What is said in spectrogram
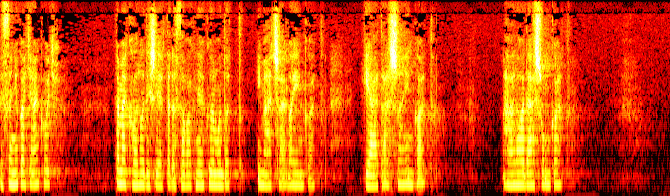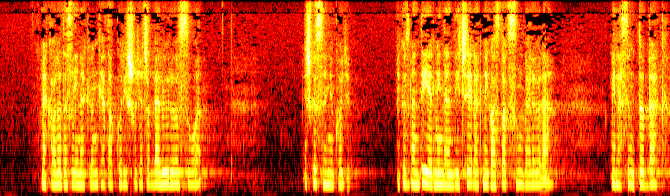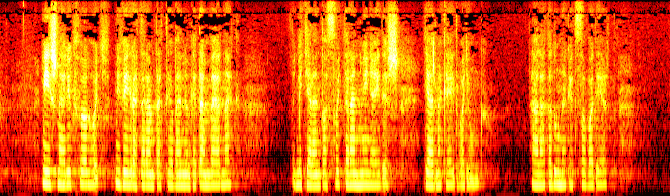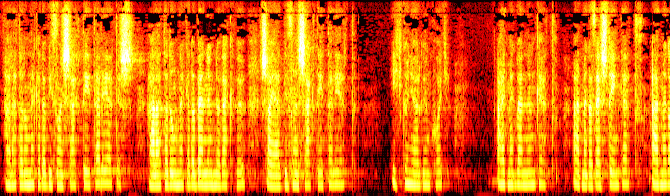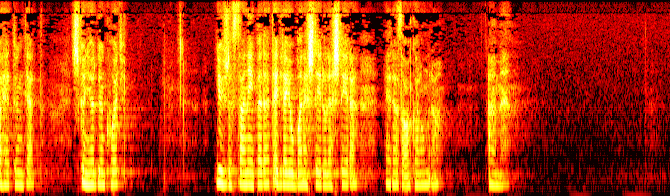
Köszönjük, Atyánk, hogy Te meghallod és érted a szavak nélkül mondott imádságainkat, kiáltásainkat, hálaadásunkat. Meghallod az énekünket akkor is, hogyha csak belülről szól. És köszönjük, hogy miközben Tiéd minden dicséret, mi gazdagszunk belőle. Mi leszünk többek. Mi ismerjük föl, hogy mi végre teremtettél bennünket embernek. Hogy mit jelent az, hogy teremtményeid és gyermekeid vagyunk. Hálát adunk neked szabadért. Hálát adunk neked a bizonságtételért, és hálát adunk neked a bennünk növekvő saját bizonságtételért. Így könyörgünk, hogy áld meg bennünket, áld meg az esténket, áld meg a hetünket, és könyörgünk, hogy gyűjtsd össze a népedet egyre jobban estéről estére erre az alkalomra. Amen.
